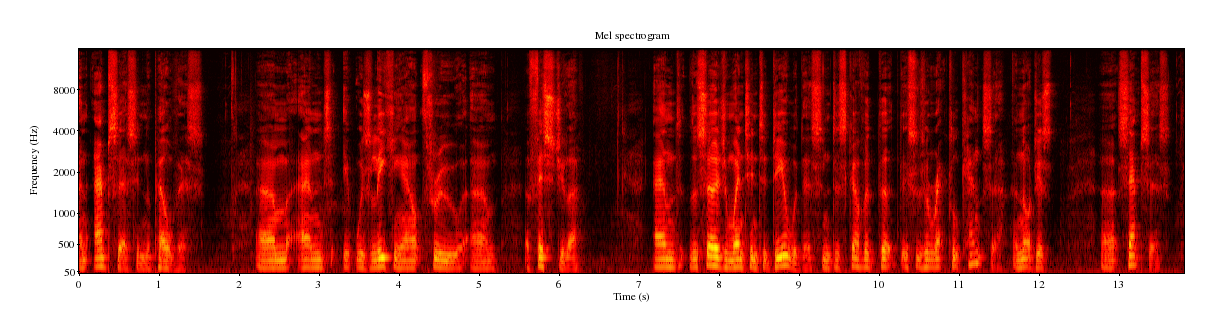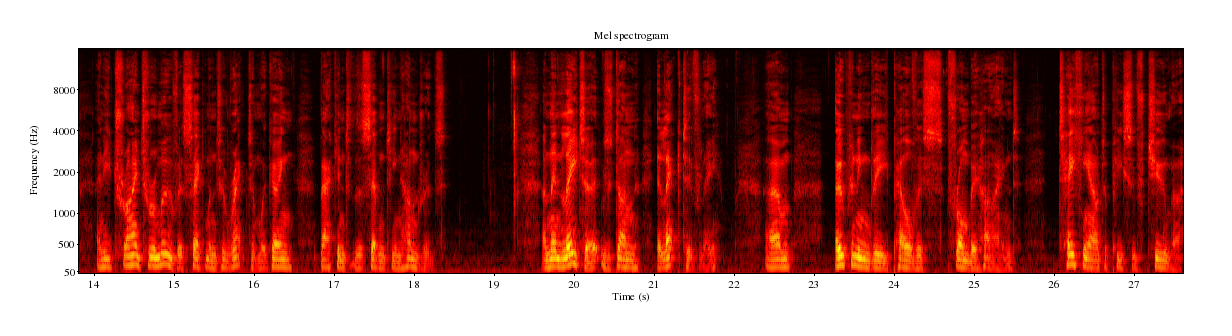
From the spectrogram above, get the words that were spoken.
an abscess in the pelvis um, and it was leaking out through um, a fistula and the surgeon went in to deal with this and discovered that this was a rectal cancer and not just uh, sepsis. And he tried to remove a segment of rectum. We're going back into the 1700s. And then later it was done electively, um, opening the pelvis from behind, taking out a piece of tumour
